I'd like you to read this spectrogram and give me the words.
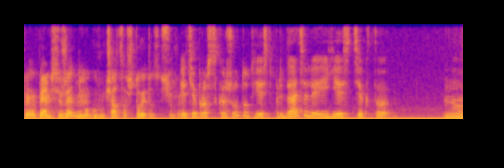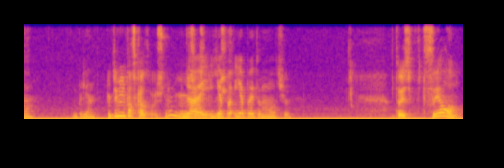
Прям, прям сюжет не могу ручаться, что это за сюжет. Я тебе просто скажу, тут есть предатели и есть те, кто... Ну, блин. Ну, ты мне подсказываешь, ну, да, нечестно, я, по- я поэтому молчу. То есть, в целом,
